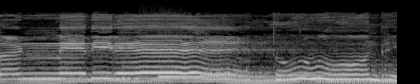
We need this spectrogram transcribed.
கண்ணெதிரே தோன்றினாள்.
